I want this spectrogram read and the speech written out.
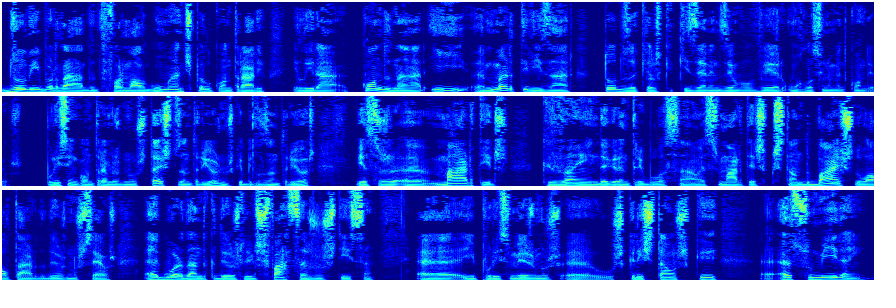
de liberdade de forma alguma, antes pelo contrário, ele irá condenar e martirizar todos aqueles que quiserem desenvolver um relacionamento com Deus. Por isso encontramos nos textos anteriores, nos capítulos anteriores, esses uh, mártires que vêm da grande tribulação, esses mártires que estão debaixo do altar de Deus nos céus, aguardando que Deus lhes faça justiça. Uh, e por isso mesmo uh, os cristãos que assumirem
